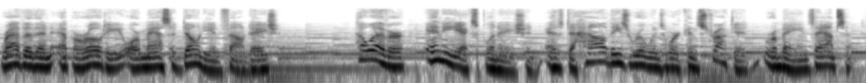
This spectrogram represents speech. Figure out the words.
rather than Epirote or Macedonian foundation. However, any explanation as to how these ruins were constructed remains absent.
